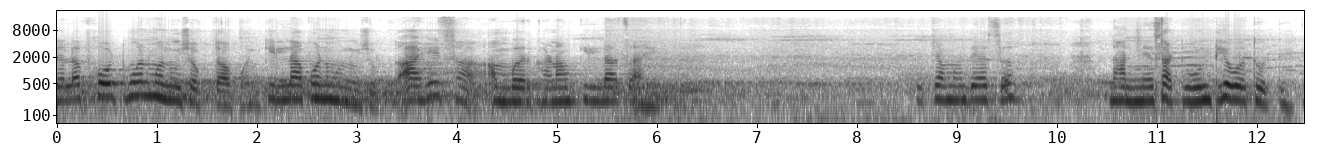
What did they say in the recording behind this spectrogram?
याला फोर्ट पण म्हणू शकतो आपण किल्ला पण म्हणू शकतो. आहेच हा अंबरखाना किल्लाच आहे. त्याच्यामध्ये असं धान्य साठवून ठेवत होते.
